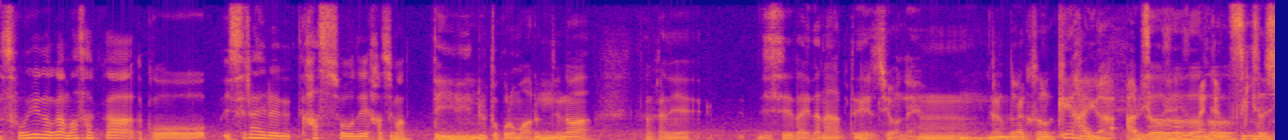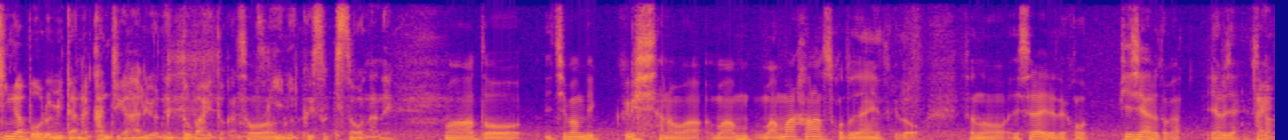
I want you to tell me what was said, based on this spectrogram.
そういうのがまさかこうイスラエル発祥で始まっているところもあるっていうのは、なんかね次世代だなって。ですよね、うん。うん。なんとなくその気配があるよね。そうそうそうなんか次のシンガポールみたいな感じがあるよね。ドバイとかの次に来そうなね。まああと一番びっくりしたのは、まあ、まああんまり話すことじゃないんですけどそのイスラエルでこう PCR とかやるじゃないですか、はい。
